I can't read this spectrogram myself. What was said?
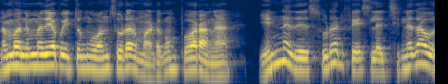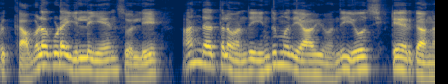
நம்ம நிம்மதியாக போய் தூங்குவோன்னு சுடர் மாட்டுக்கும் போகிறாங்க என்னது சுடர் ஃபேஸில் சின்னதாக ஒரு கவலை கூட இல்லையேன்னு சொல்லி அந்த இடத்துல வந்து இந்துமதி ஆவி வந்து யோசிச்சுக்கிட்டே இருக்காங்க.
